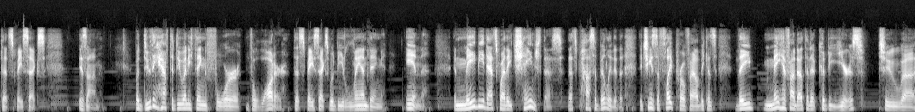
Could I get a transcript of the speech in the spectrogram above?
that SpaceX is on. But do they have to do anything for the water that SpaceX would be landing in? And maybe that's why they changed this. That's possibility that they changed the flight profile because they may have found out that it could be years to uh,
